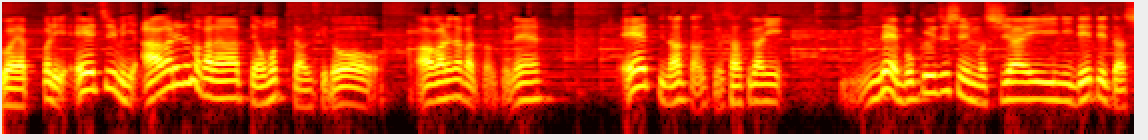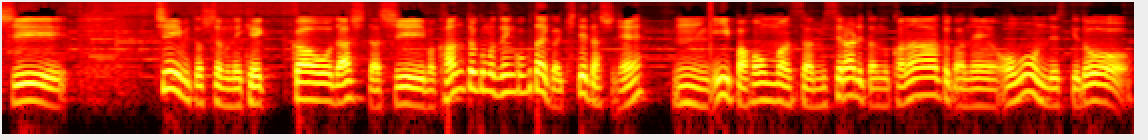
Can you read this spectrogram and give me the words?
はやっぱり A チームに上がれるのかなって思ってたんですけど、上がれなかったんですよね。えー、ってなったんですよ、さすがに。で、僕自身も試合に出てたし、チームとしてもね、結果を出したし、まあ、監督も全国大会来てたしね、うん、いいパフォーマンスは見せられたのかなとかね、思うんですけど、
